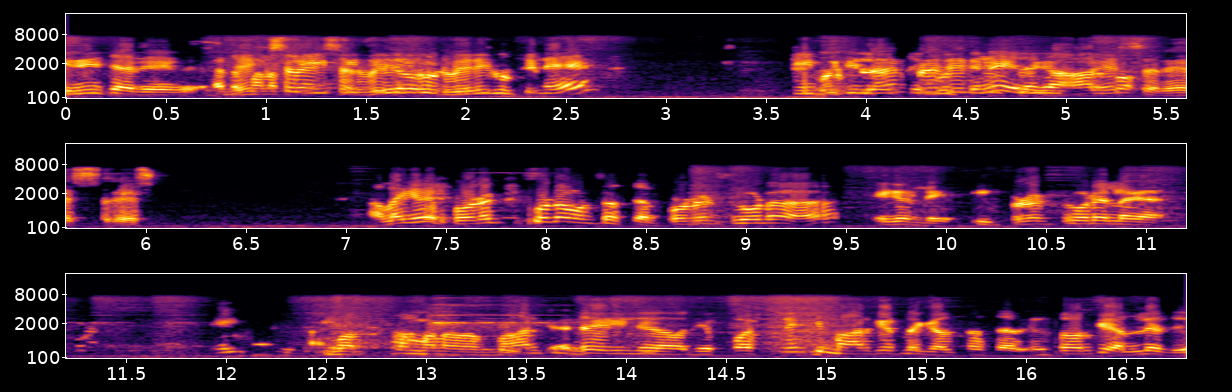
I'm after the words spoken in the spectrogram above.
ఇది sir excellent sir very good very good అలాగే ప్రొడక్ట్ కూడా ఉంటుంది సార్ ప్రొడక్ట్ కూడా ఇవ్వండి ఈ ప్రొడక్ట్ కూడా ఇలాగా మొత్తం మన మార్కెట్ అంటే నేను ఫస్ట్ నుంచి మార్కెట్లోకి వెళ్తాను సార్ ఇంతవరకు వెళ్ళలేదు.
